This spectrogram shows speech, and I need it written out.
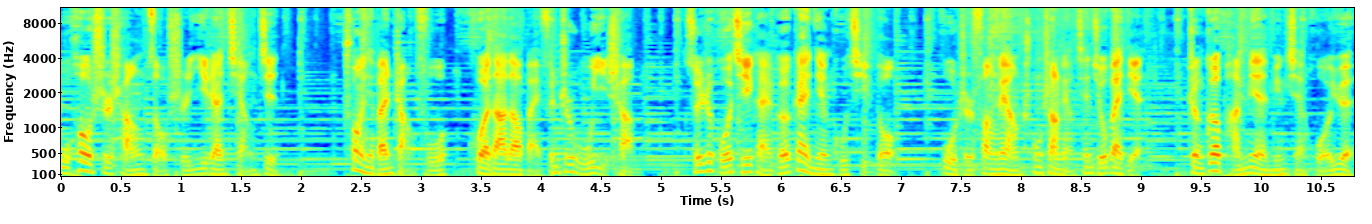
午后市场走势依然强劲，创业板涨幅扩大到百分之五以上。随着国企改革概念股启动，沪指放量冲上两千九百点，整个盘面明显活跃。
